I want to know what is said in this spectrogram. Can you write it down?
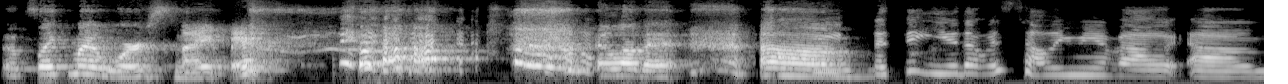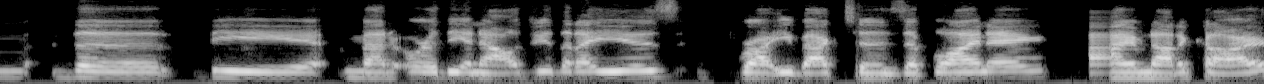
that's like my worst nightmare I love it. Um, I think you that was telling me about um, the the met or the analogy that I use brought you back to ziplining? I am not a car.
